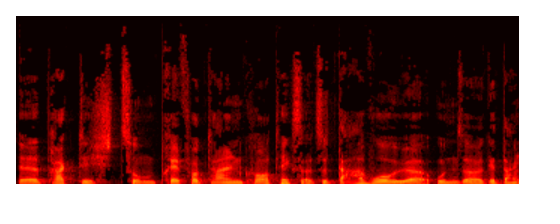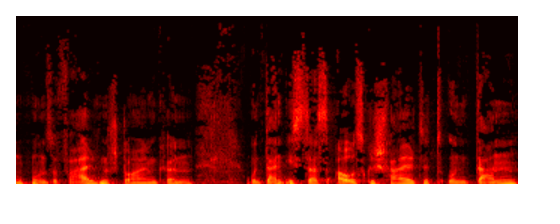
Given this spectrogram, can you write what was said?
äh, praktisch zum präfrontalen Kortex, also da, wo wir unser Gedanken, unser Verhalten steuern können. Und dann ist das ausgeschaltet und dann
